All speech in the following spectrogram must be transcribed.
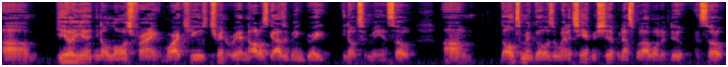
um, Gillian, you know, Lawrence Frank, Mark Hughes, Trent Redden, all those guys have been great, you know, to me. And so um, the ultimate goal is to win a championship, and that's what I want to do. And so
